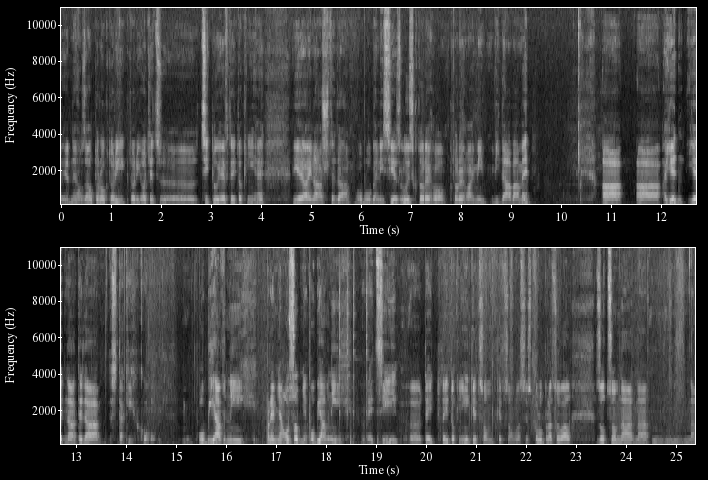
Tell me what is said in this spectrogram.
jedného z autorov, ktorý, ktorý otec uh, cituje v tejto knihe, je aj náš teda obľúbený C.S. Lewis, ktorého, ktorého aj my vydávame. A, a, a jed, jedna teda z takých objavných, pre mňa osobne objavných vecí e, tej, tejto knihy, keď som, keď som vlastne spolupracoval s otcom na, na, na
